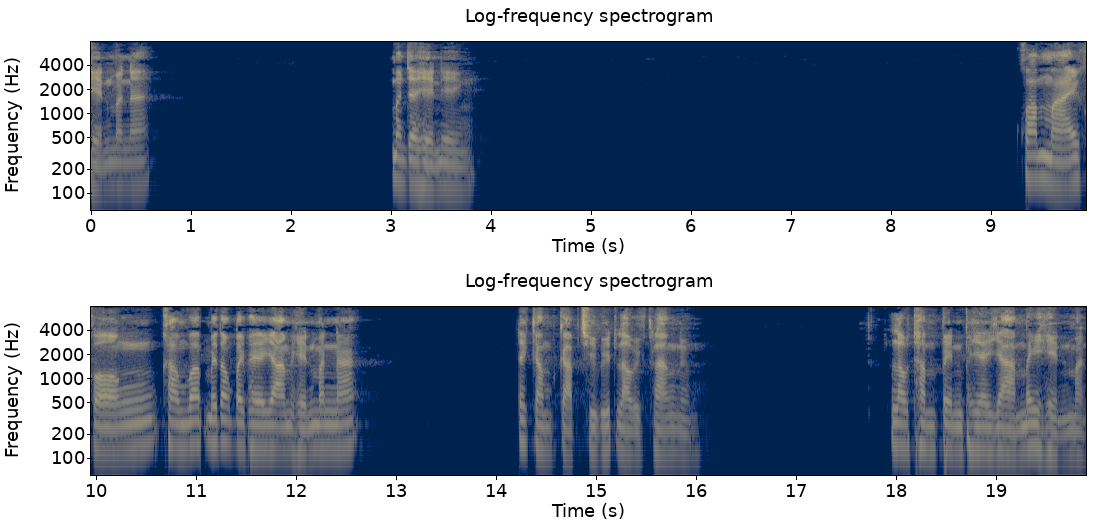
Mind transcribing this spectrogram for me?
เห็นมันนะ มันจะเห็นเอง ความหมายของคำว่าไม่ต้องไปพยายามเห็นมันนะ ได้กำกับชีวิตเราอีกครั้งหนึ่ง เราทำเป็นพยายามไม่เห็นมัน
